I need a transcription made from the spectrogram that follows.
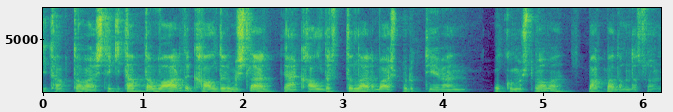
Kitapta var işte kitapta vardı kaldırmışlar yani kaldırttılar başvurup diye ben okumuştum ama bakmadım da sonra.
